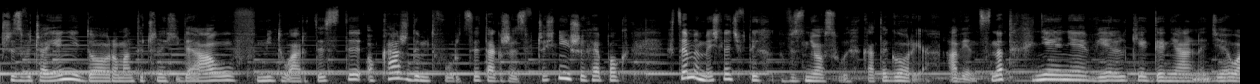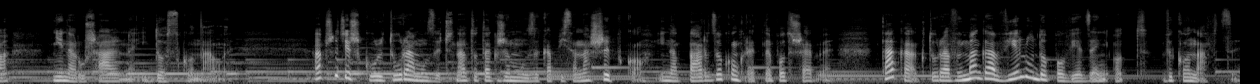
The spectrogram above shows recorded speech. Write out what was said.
Przyzwyczajeni do romantycznych ideałów, mitu artysty, o każdym twórcy, także z wcześniejszych epok, chcemy myśleć w tych wzniosłych kategoriach, a więc natchnienie, wielkie, genialne dzieła, nienaruszalne i doskonałe. A przecież kultura muzyczna to także muzyka pisana szybko i na bardzo konkretne potrzeby. Taka, która wymaga wielu dopowiedzeń od wykonawcy.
